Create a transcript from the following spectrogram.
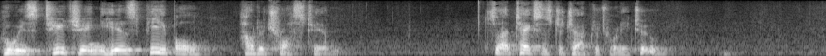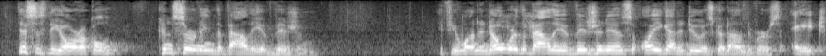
who is teaching his people how to trust him. So that takes us to chapter 22. This is the oracle concerning the valley of vision. If you want to know where the valley of vision is, all you got to do is go down to verse 8,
